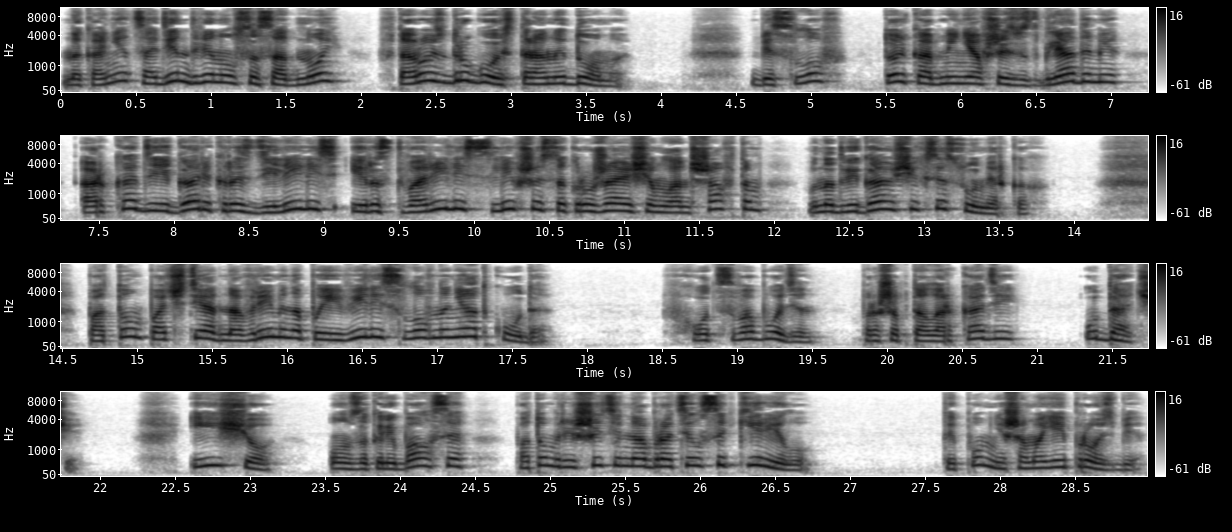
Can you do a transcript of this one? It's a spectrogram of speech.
Наконец, один двинулся с одной, второй с другой стороны дома. Без слов, только обменявшись взглядами, Аркадий и Гарик разделились и растворились, слившись с окружающим ландшафтом в надвигающихся сумерках. Потом почти одновременно появились словно ниоткуда. «Вход свободен», — прошептал Аркадий. «Удачи». «И еще», — он заколебался, потом решительно обратился к Кириллу. «Ты помнишь о моей просьбе?»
